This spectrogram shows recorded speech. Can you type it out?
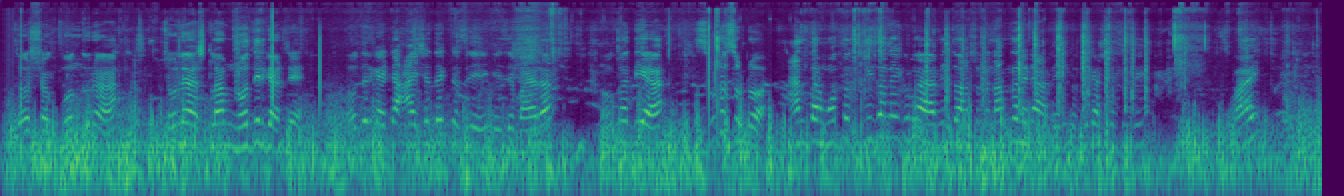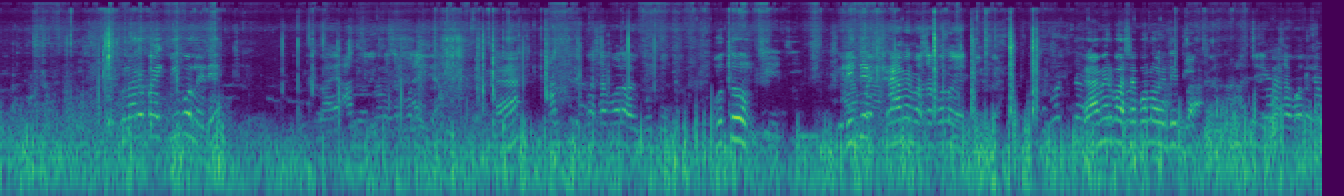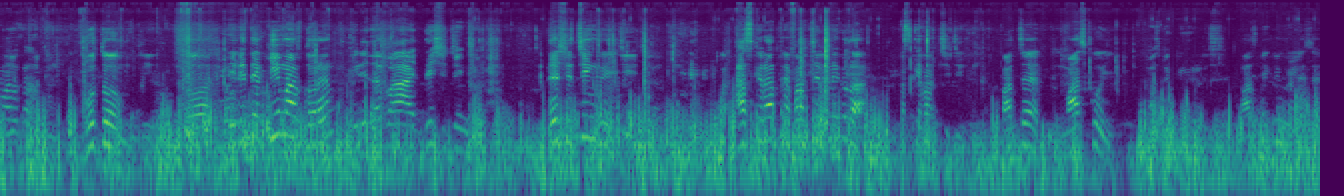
দর্শক বন্ধুরা চলে আসলাম নদীর ঘাটে। নদীর ঘাটে আইসে দেখতেছি এই যে ভাইরা নৌকা দিয়া ছোট ছোট আনতার মতো কি জানে এগুলো আমি তো আসলে নাম জানি না আমি একটু জিজ্ঞাসা করতেছি। ভাই এগুলার ভাই কি বলে রে? ভাই আঞ্চলিক ভাষা বলা হয়? আঞ্চলিক ভাষা বলা হয় বুদ্ধ বুতুম? জি জি। গ্রামের ভাষা বলা হয় গ্রামের ভাষা বলো ভাষা বলা হয় তো এটিতে কি মাছ ধরেন? এটা ভাই দেশি চিংড়ি। দেশি চিংড়ি? আজকে রাত্রে পাচ্ছিলেন এগুলা? আজকে ভাবছি জি। পাচ্ছেন? মাছ কই? মাছ বিক্রি করেছি মাছ বিক্রি করলেছে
